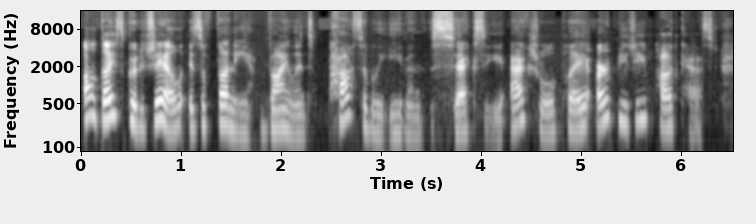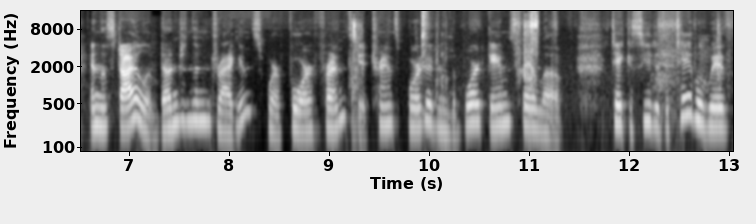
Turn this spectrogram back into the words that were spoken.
All Dice Go to Jail is a funny, violent, possibly even sexy actual play RPG podcast in the style of Dungeons and Dragons, where four friends get transported into the board games they love. Take a seat at the table with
